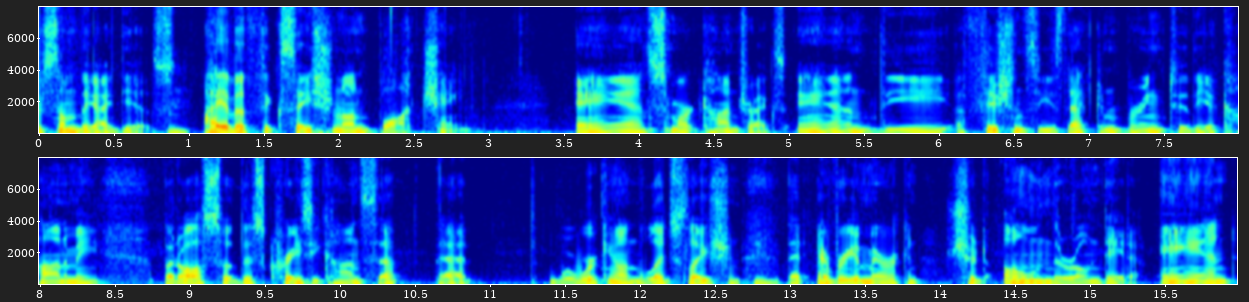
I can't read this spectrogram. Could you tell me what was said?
for some of the ideas. Hmm. I have a fixation on blockchain and smart contracts and the efficiencies that can bring to the economy, but also this crazy concept that we're working on the legislation hmm. that every American should own their own data. And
